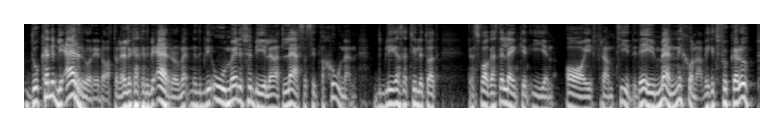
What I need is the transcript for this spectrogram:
då kan det bli error i datorn, eller kanske inte blir error, men men det blir omöjligt för bilen att läsa situationen. Det blir ganska tydligt då att den svagaste länken i en AI-framtid, det är ju människorna, vilket fuckar upp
